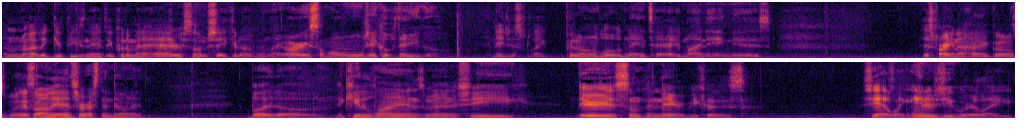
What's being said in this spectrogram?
I don't know how they get these names. They put them in a hat or something, shake it up, and like, all right, Sloane Jacobs, there you go. And they just like put it on a little name tag. My name is. That's probably not how it goes, but it's only interesting, don't it? But uh Nikita Lyons, man, she there is something there because she has like energy where like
